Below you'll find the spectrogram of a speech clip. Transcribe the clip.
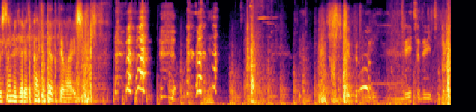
Ти ви самі двері. А, це ти відкриваєш. блядь, Ти дурний.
